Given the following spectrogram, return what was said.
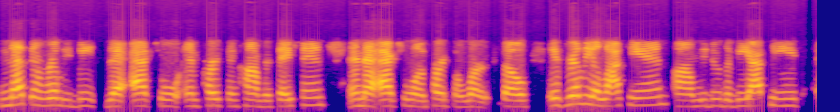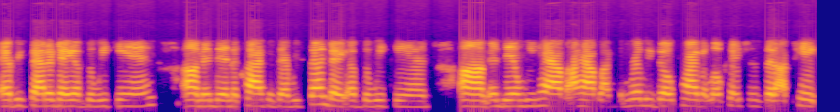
nothing really beats that actual in-person conversation and that actual in-person work. So it's really a lock-in. Um, we do the VIPs every Saturday of the weekend, um, and then the classes every Sunday of the weekend. Um, and then we have I have like some really dope private locations that I pick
